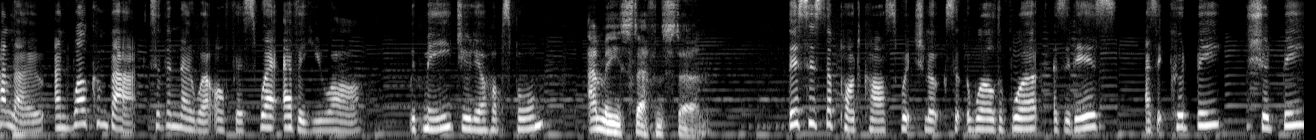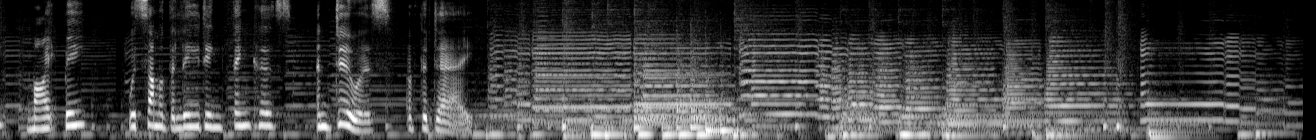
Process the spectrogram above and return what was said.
Hello, and welcome back to the Nowhere office, wherever you are. With me, Julia Hobsbawm. And me, Stefan Stern. This is the podcast which looks at the world of work as it is, as it could be, should be, might be, with some of the leading thinkers and doers of the day.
